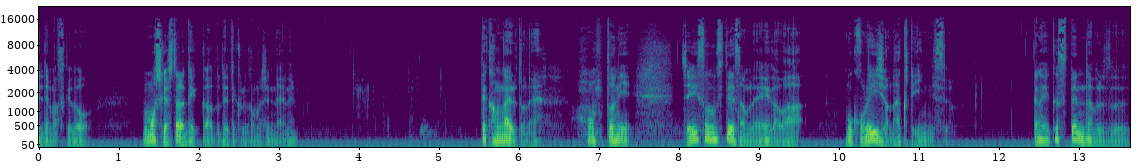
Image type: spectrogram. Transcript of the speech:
出てますけど、もしかしたらデッカード出てくるかもしれないね。って考えるとね、本当に、ジェイソン・ステイサムの映画は、もうこれ以上なくていいんですよ。だからエクスペンダブルズ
